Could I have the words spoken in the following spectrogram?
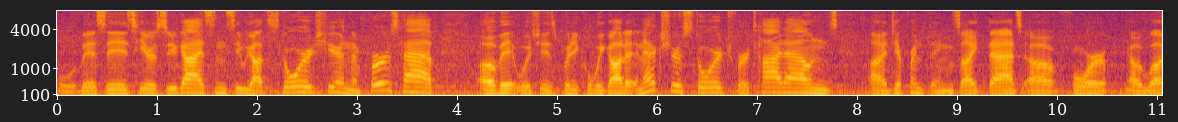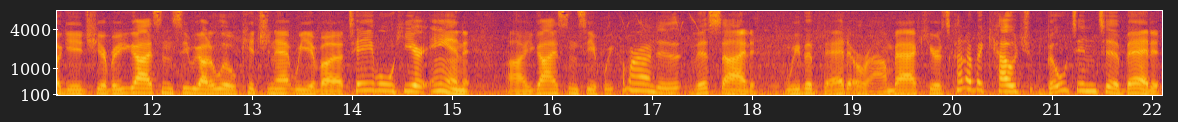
cool this is here. So you guys can see we got storage here in the first half of it, which is pretty cool. We got an extra storage for tie downs, uh, different things like that uh, for uh, luggage here. But you guys can see we got a little kitchenette. We have a table here and uh, you guys can see if we come around to this side, we have a bed around back here. It's kind of a couch built into a bed.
